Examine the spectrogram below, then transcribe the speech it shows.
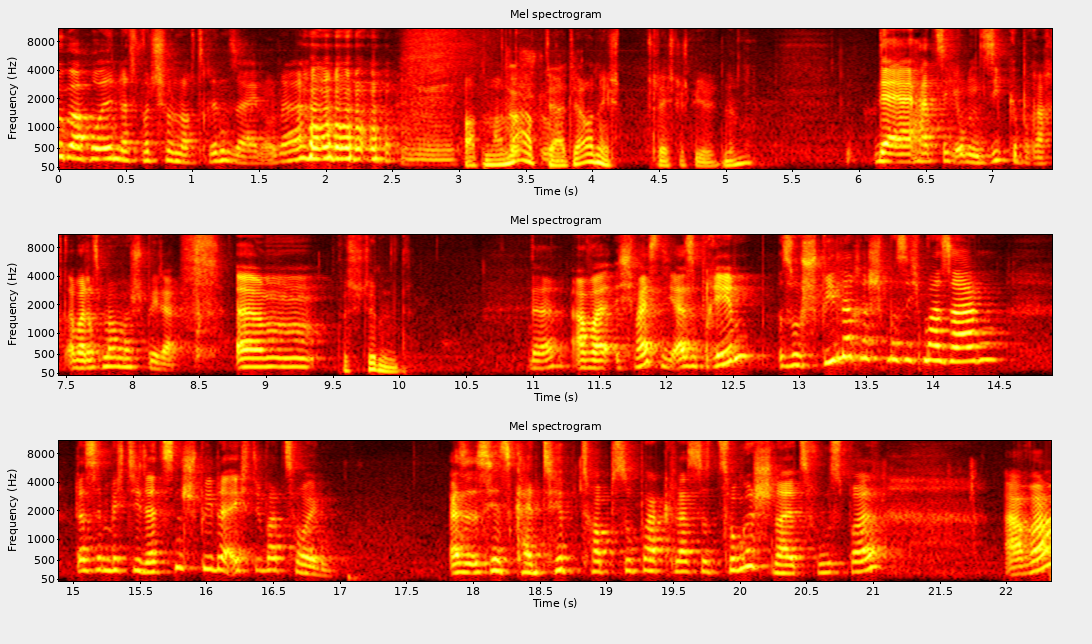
überholen, das wird schon noch drin sein, oder? Warten wir mal ab, der hat ja auch nicht schlecht gespielt, ne? Der hat sich um den Sieg gebracht, aber das machen wir später. Ähm, das stimmt. Ne? Aber ich weiß nicht, also Bremen, so spielerisch muss ich mal sagen, dass sie mich die letzten Spiele echt überzeugen. Also ist jetzt kein Tip-Top, Superklasse Zungeschnalzfußball, aber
